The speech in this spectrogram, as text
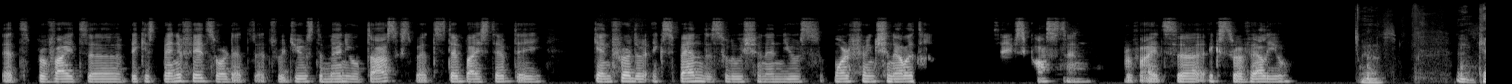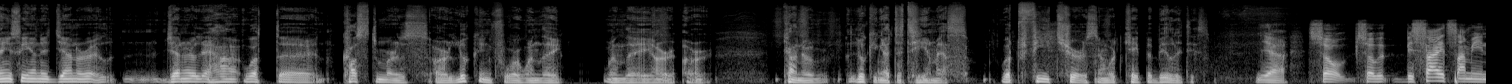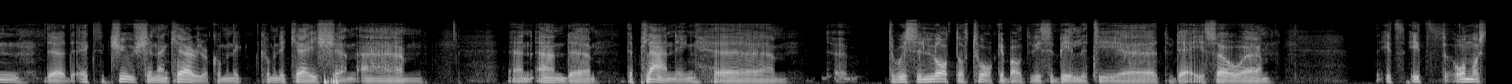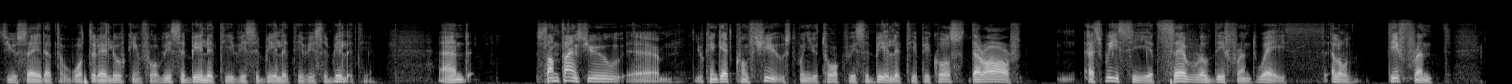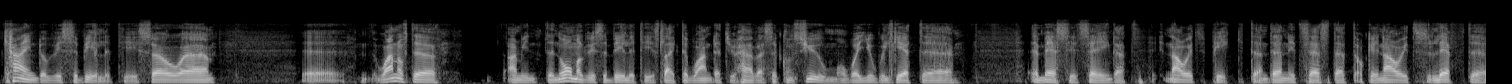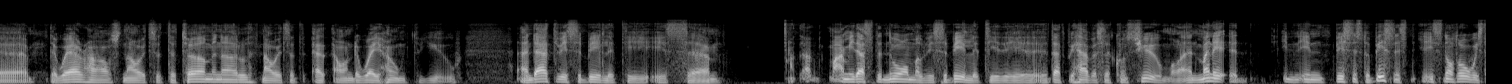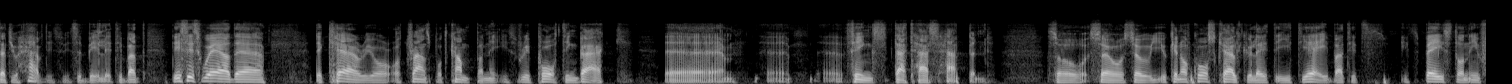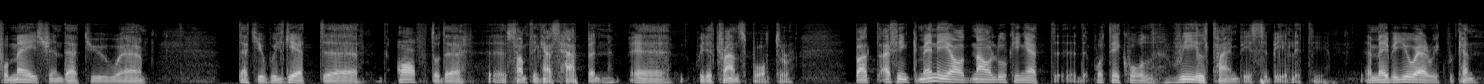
that provide uh, biggest benefits or that, that reduce the manual tasks, but step by step they can further expand the solution and use more functionality, saves cost and provides uh, extra value. Yes. Uh, can you see any general, generally how, what uh, customers are looking for when they when they are, are kind of looking at the TMS? What features and what capabilities? Yeah. So so besides, I mean, the, the execution and carrier communi communication um, and and uh, the planning, um, there is a lot of talk about visibility uh, today. So um, it's it's almost you say that what are they looking for? Visibility, visibility, visibility, and sometimes you um, you can get confused when you talk visibility because there are as we see it, several different ways, a lot different kind of visibility. So uh, uh, one of the, I mean, the normal visibility is like the one that you have as a consumer, where you will get a, a message saying that now it's picked, and then it says that okay, now it's left uh, the warehouse, now it's at the terminal, now it's at, at, on the way home to you, that visibility is. Um, I mean, that's the normal visibility that we have as a consumer. And many in business to business, it's not always that you have this visibility, but this is where the carrier or transport company is reporting back um, uh, things that has happened. So you can, of course, calculate the ETA, but it's based on information that you uh, will get uh, after something has happened with a transporter. But I think many are now looking at what they call real-time visibility. And maybe you, Erik, we can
